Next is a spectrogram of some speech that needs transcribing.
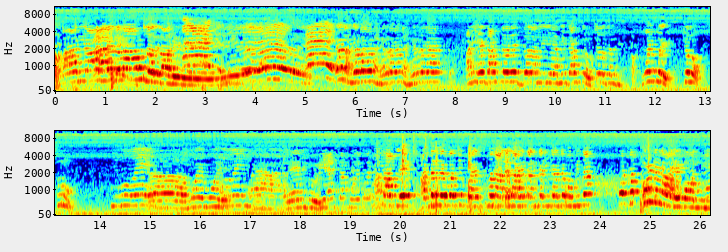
आणि आउट झालेला आहे आणि हे डान्स करायला एक गर्ल आणलेली आहे आम्ही डान्स करू चलो जल्दी मोय मोय चलो सुरू मोय मोय व्हेरी गुड आता आपले अंडरवेअरवरचे बॅट्समन आलेले आहेत आणि त्यांनी त्यांच्या मम्मीचा पोटला फोडलेला आहे बॉलनी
